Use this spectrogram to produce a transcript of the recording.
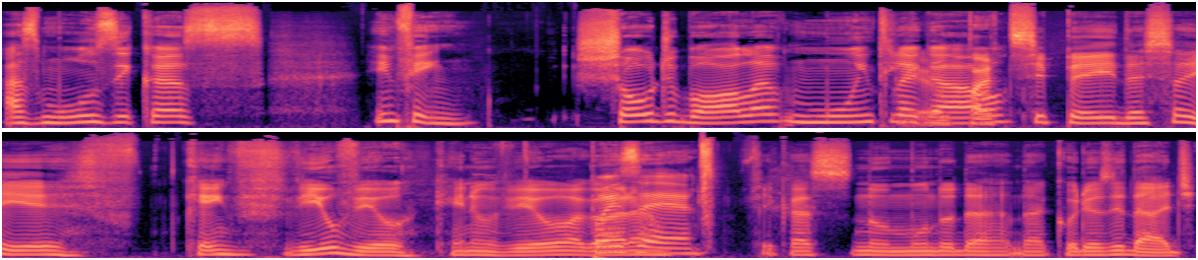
as músicas. Enfim, show de bola, muito legal. Eu participei dessa aí. Quem viu, viu. Quem não viu, agora é. fica no mundo da, da curiosidade.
